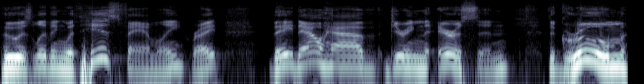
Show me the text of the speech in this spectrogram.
who is living with his family, right? They now have, during the Erison, the groom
